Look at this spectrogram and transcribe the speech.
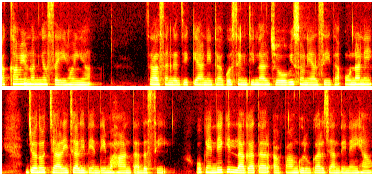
ਅੱਖਾਂ ਵੀ ਉਹਨਾਂ ਦੀਆਂ ਸਹੀ ਹੋਈਆਂ ਸਾਧ ਸੰਗਤ ਜੀ, ਗਿਆਨੀ ਠਾਕੁਰ ਸਿੰਘ ਜੀ ਨਾਲ ਜੋ ਵੀ ਸੁਣਿਆ ਸੀ ਤਾਂ ਉਹਨਾਂ ਨੇ ਜਦੋਂ 40 40 ਦਿਨ ਦੀ ਮਹਾਨਤਾ ਦੱਸੀ, ਉਹ ਕਹਿੰਦੇ ਕਿ ਲਗਾਤਾਰ ਆਪਾਂ ਗੁਰੂ ਘਰ ਜਾਂਦੇ ਨਹੀਂ ਹਾਂ।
